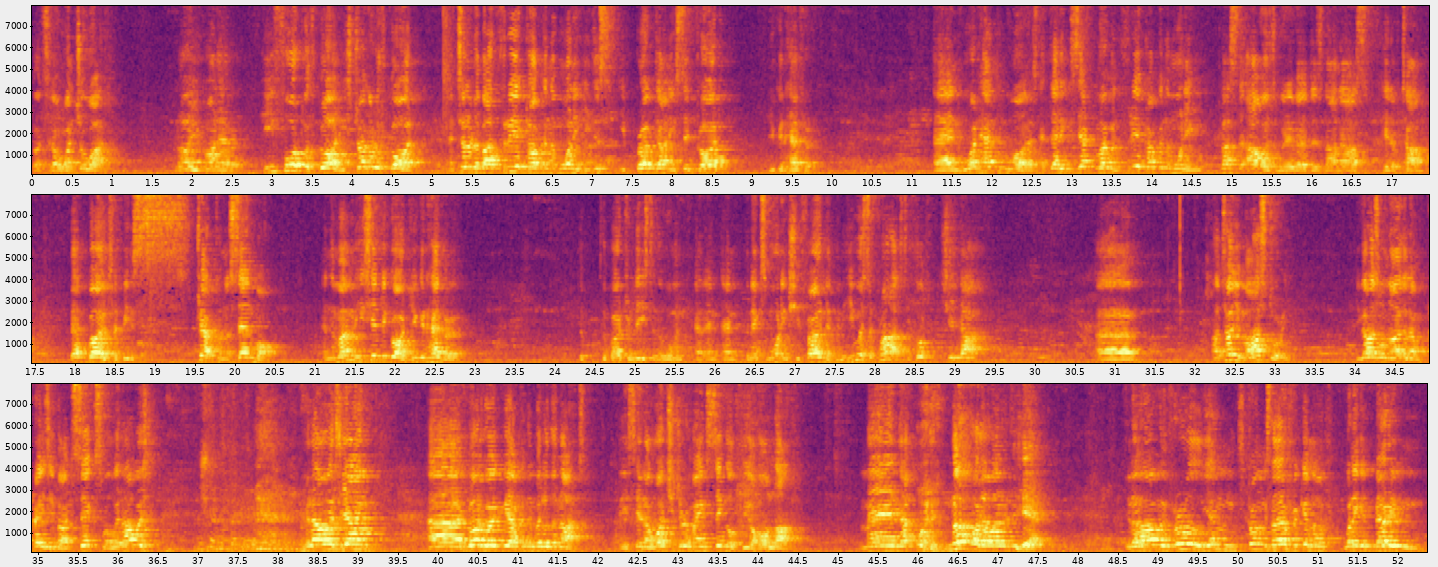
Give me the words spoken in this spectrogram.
God said, I want your wife. No, you can't have her. He fought with God. He struggled with God until at about 3 o'clock in the morning he just he broke down. He said, God, you can have her. And what happened was, at that exact moment, 3 o'clock in the morning, plus the hours, wherever it is, 9 hours ahead of time, that boat had been strapped on a sandbar. And the moment he said to God, you can have her, the, the boat released and the woman, and, and, and, the next morning she phoned him and he was surprised. He thought she had died. Um, I'll tell you my story. You guys all know that I'm crazy about sex. Well, when I was, when I was young, uh, God woke me up in the middle of the night. And he said, I want you to remain single for your whole life. Man, that was not what I wanted to hear. You know, I'm a real young, strong South African. when I get married and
